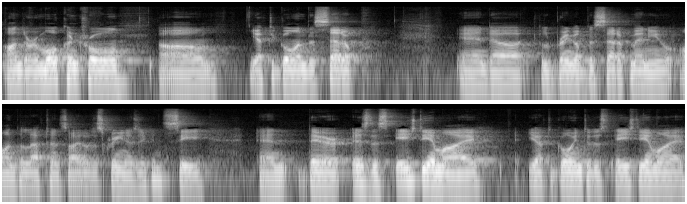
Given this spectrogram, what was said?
on the remote control, um, you have to go on the setup and uh, it'll bring up the setup menu on the left hand side of the screen as you can see. And there is this HDMI you have to go into this HDMI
